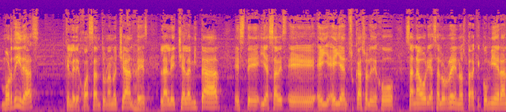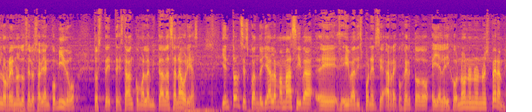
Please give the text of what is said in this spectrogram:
mordidas que le dejó a Santa una noche antes, la leche a la mitad, este, ya sabes, eh, ella, en su caso le dejó zanahorias a los renos para que comieran, los renos los, se los habían comido, entonces estaban como a la mitad las zanahorias. Y entonces cuando ya la mamá se iba, eh, se iba a disponerse a recoger todo, ella le dijo, no, no, no, no, espérame.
